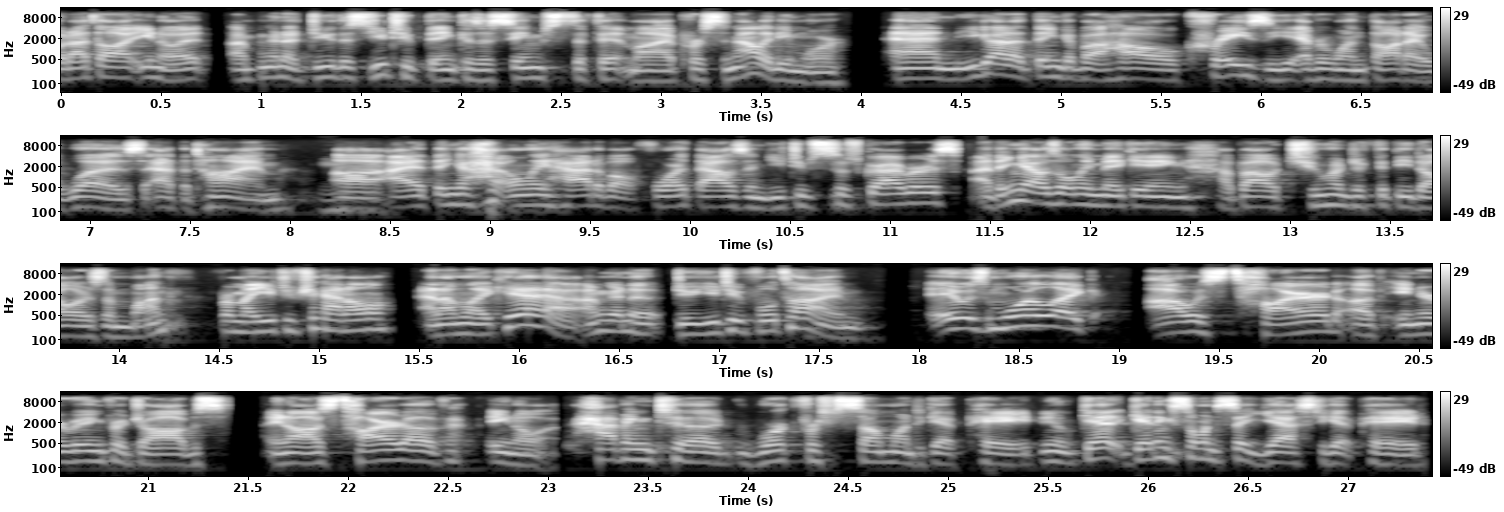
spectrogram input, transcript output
But I thought, you know, it, I'm going to do this YouTube thing because it seems to fit my personality more. And you got to think about how crazy everyone thought I was at the time. Mm-hmm. Uh, I think I only had about 4,000 YouTube subscribers. I think I was only making about $250 a month from my YouTube channel. And I'm like, yeah, I'm going to do YouTube full time. It was more like I was tired of interviewing for jobs you know, I was tired of, you know, having to work for someone to get paid, you know, get, getting someone to say yes to get paid.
